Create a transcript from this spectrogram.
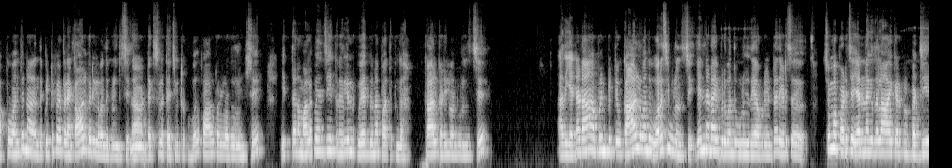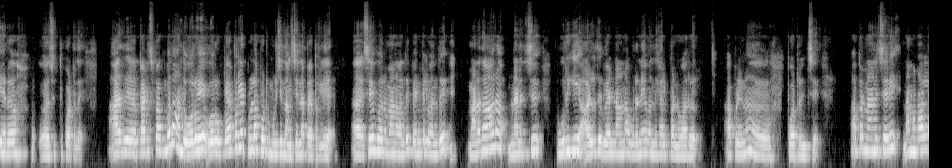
அப்போ வந்து நான் இந்த பிட்டு பேப்பர் என் கால் கடியில் வந்து விழுந்துச்சு. நான் டெக்ஸ்ட்ல தைச்சிட்டு இருக்கும்போது கால் கடியில் வந்து விழுந்துச்சு. இத்தனை மழை பெஞ்சு இத்தனை எனக்கு வேர்துன்னா பாத்துக்கோங்க கால் கடியில் வந்து விழுந்துச்சு. அது என்னடா அப்படின்னு பிட்டு காலில் வந்து உரசி விழுந்துச்சு என்னடா இப்படி வந்து விழுகுதே அப்படின்ட்டு அதை எடுத்து சும்மா படிச்ச என்ன இதெல்லாம் ஆய் கிடக்கணும் பஜ்ஜி ஏதோ சுற்றி போட்டது. அது படிச்சு பார்க்கும்போது அந்த ஒரே ஒரு பேப்பர்லேயே ஃபுல்லாக போட்டு முடிச்சிருந்தாங்க சின்ன பேப்பர்லயே சிவபெருமான வந்து பெண்கள் வந்து மனதார நினைச்சு உருகி அழுது வேண்டாம்னா உடனே வந்து ஹெல்ப் பண்ணுவார் அப்படின்னு போட்டிருந்துச்சு. அப்புறம் நான் சரி நம்மளால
